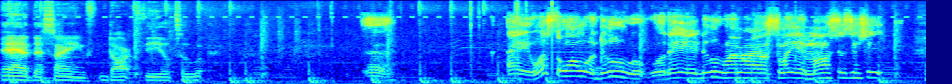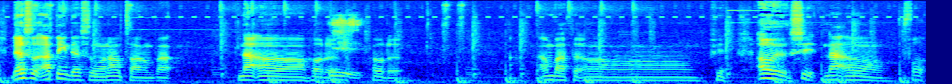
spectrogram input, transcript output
It had that same dark feel to it. Yeah. Hey, what's the one with dude? Well, they had dude run around slaying monsters and shit. That's what I think. That's the one I'm talking about. Not uh, hold up, Yeah. hold up. I'm about to um. Oh shit! Not um. Fuck.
